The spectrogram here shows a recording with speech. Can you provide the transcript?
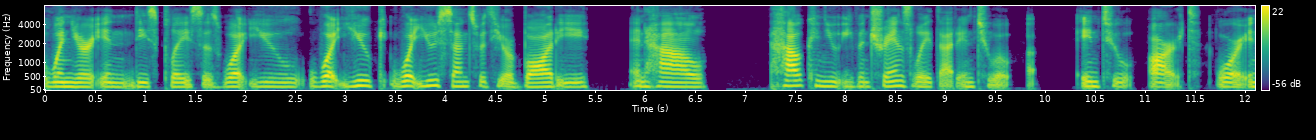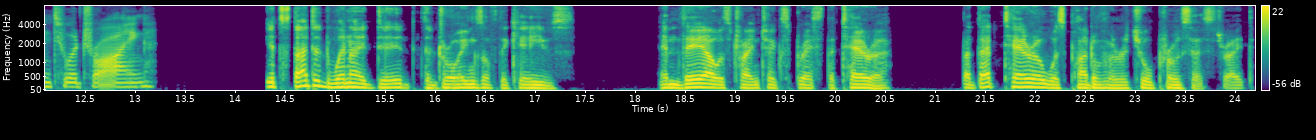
when you're in these places what you what you what you sense with your body and how how can you even translate that into a, uh, into art or into a drawing? It started when I did the drawings of the caves. And there I was trying to express the terror. But that terror was part of a ritual process, right?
